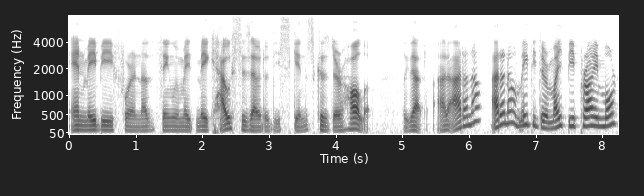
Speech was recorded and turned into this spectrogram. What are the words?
and maybe for another thing we might make houses out of these skins, because they're hollow. Like that. I, I don't know. I don't know. Maybe there might be probably more.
